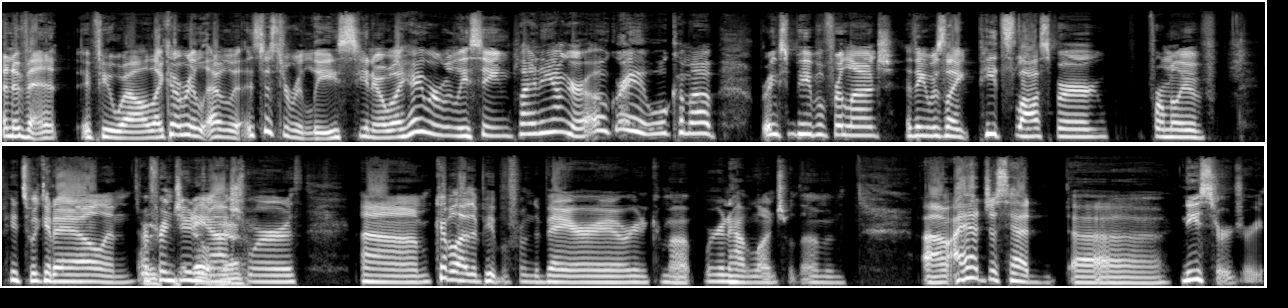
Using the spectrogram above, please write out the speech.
an event, if you will, like a re- it's just a release, you know, like hey, we're releasing Pliny Younger. Oh, great, we'll come up, bring some people for lunch. I think it was like Pete Slosberg, formerly of Pete's Wicked Ale, and our friend Judy Ale, Ashworth, yeah. um, a couple other people from the Bay Area. We're going to come up. We're going to have lunch with them. And uh, I had just had uh, knee surgery,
